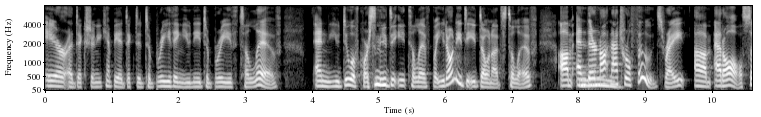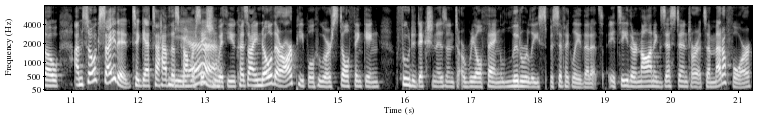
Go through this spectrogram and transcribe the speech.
air addiction. You can't be addicted to breathing. You need to breathe to live and you do of course need to eat to live but you don't need to eat donuts to live. Um, and mm. they're not mm. natural foods right? Um, at all. So i'm so excited to get to have this yeah. conversation with you because i know there are people who are still thinking food addiction isn't a real thing literally specifically that it's it's either non-existent or it's a metaphor.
